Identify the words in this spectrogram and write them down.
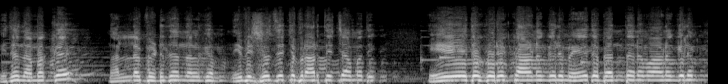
ഇത് നമുക്ക് നല്ല പിടുതം നൽകും. നീ വിശ്വസിച്ച് പ്രാർത്ഥിച്ചാൽ മതി. ഏത് കുരുക്കാണെങ്കിലും ഏത് ബന്ധനമാണെങ്കിലും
